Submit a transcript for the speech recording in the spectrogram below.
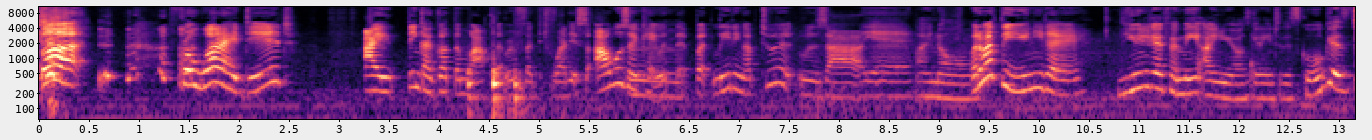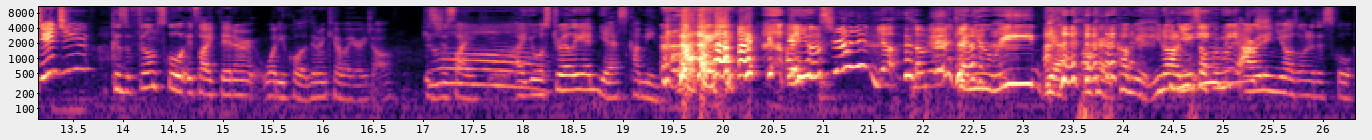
but for what I did, I think I got the mark that reflected what I did, so I was okay with Mm. it. But leading up to it was, uh, yeah. I know. What about the uni day? the uni day for me? I knew I was getting into this school because Did you? Because film school it's like they don't what do you call it? They don't care about your ATAR. It's just like, are you Australian? Yes, come in. Are you Australian? Yep, come in. Can you read? Yeah. Okay, come in. You know what I mean? So for me, I already knew I was going to this school.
